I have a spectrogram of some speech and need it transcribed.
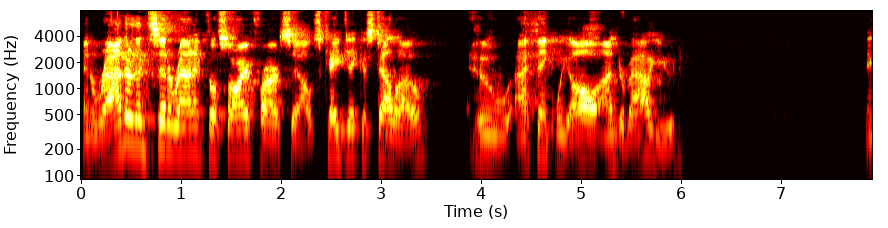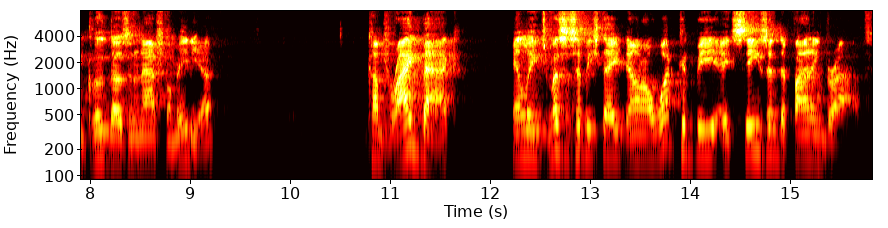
And rather than sit around and feel sorry for ourselves, KJ Costello, who I think we all undervalued, include those in the national media, comes right back and leads Mississippi State down on what could be a season defining drive.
